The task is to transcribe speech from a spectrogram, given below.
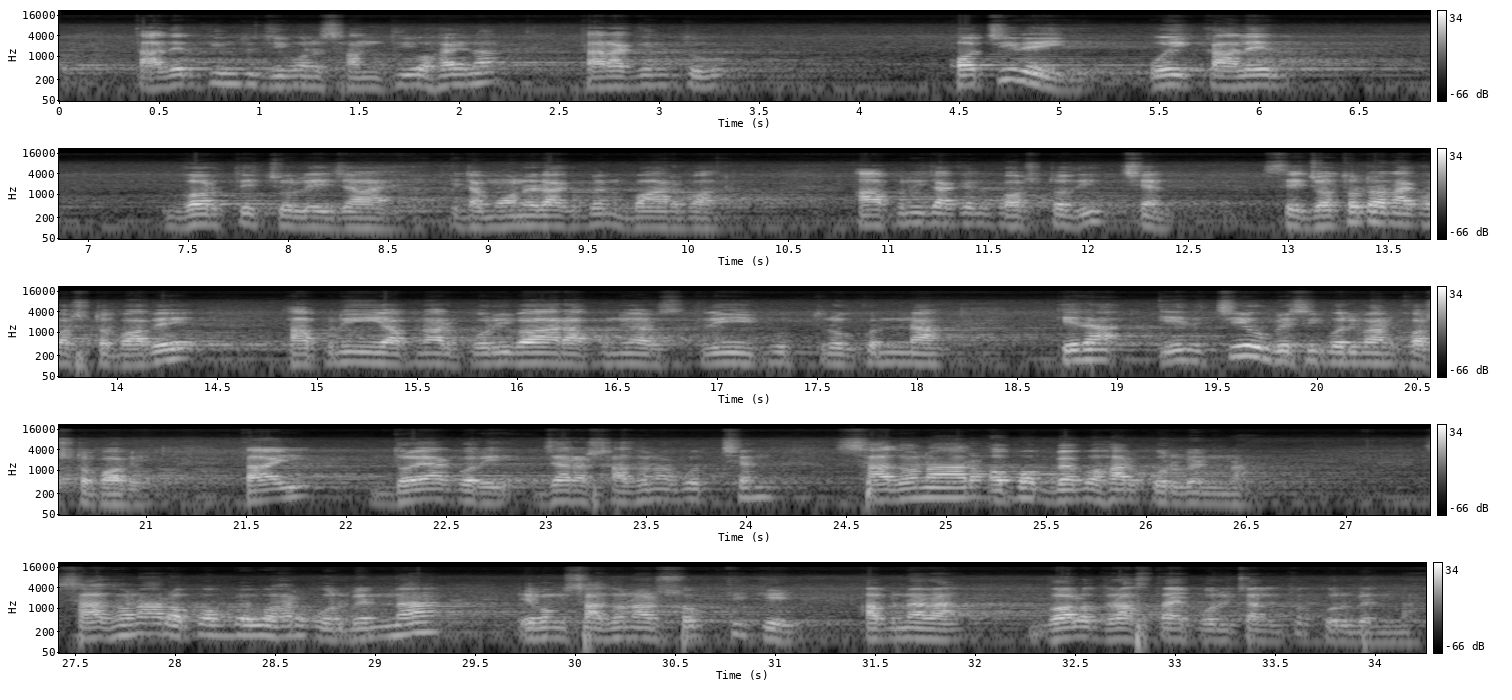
তাদের কিন্তু জীবনে শান্তিও হয় না, তারা কিন্তু অচিরেই ওই কালের গর্তে চলে যায়, এটা মনে রাখবেন বারবার। আপনি যাকে কষ্ট দিচ্ছেন, সে যতটা না কষ্ট পাবে, আপনি আপনার পরিবার আপনার স্ত্রী, পুত্র, কন্যা, এরা এর চেয়েও বেশি পরিমাণ কষ্ট পাবে। তাই দয়া করে যারা সাধনা করছেন, সাধনার অপব্যবহার করবেন না। সাধনার অপব্যবহার করবেন না এবং সাধনার শক্তিকে আপনারা গলদ রাস্তায় পরিচালিত করবেন না।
